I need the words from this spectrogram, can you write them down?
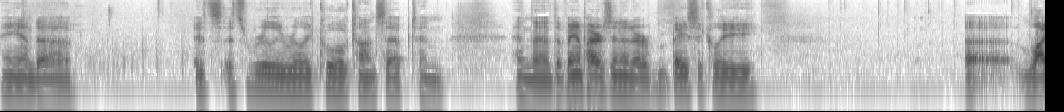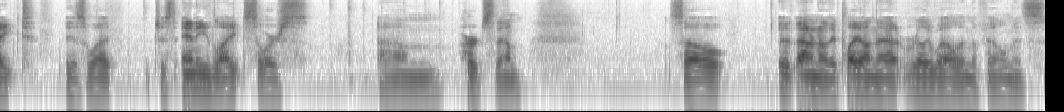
and uh, it's it's really really cool concept and and the the vampires in it are basically uh, light is what just any light source um, hurts them. So I don't know. They play on that really well in the film. It's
